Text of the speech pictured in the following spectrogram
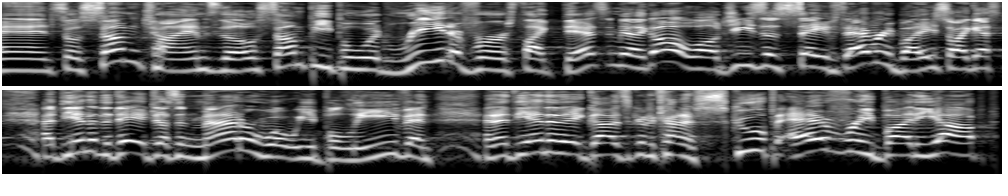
and so sometimes, though, some people would read a verse like this and be like, oh, well, Jesus saves everybody. So I guess at the end of the day, it doesn't matter what we believe. And, and at the end of the day, God's going to kind of scoop everybody up,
